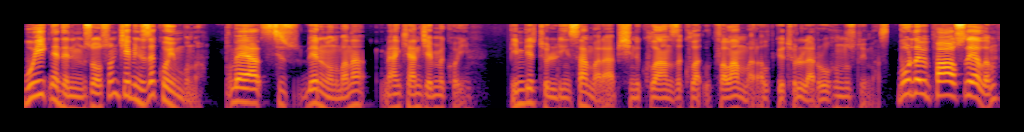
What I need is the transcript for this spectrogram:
Bu ilk nedenimiz olsun cebinize koyun bunu. Veya siz verin onu bana ben kendi cebime koyayım. Bin bir türlü insan var abi. Şimdi kulağınızda kulaklık falan var. Alıp götürürler. Ruhunuz duymaz. Burada bir pauselayalım.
